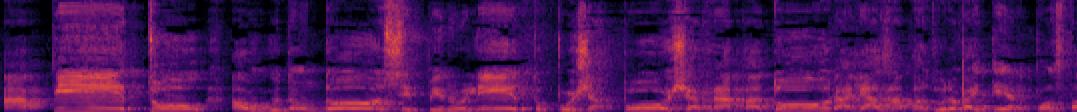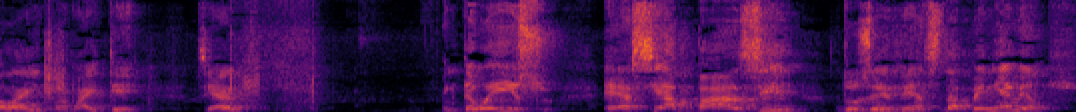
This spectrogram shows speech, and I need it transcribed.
apito, algodão doce, pirulito, puxa-puxa, rapadura. Aliás, rapadura vai ter, não posso falar ainda, mas vai ter, certo? Então é isso. Essa é a base dos eventos da Peninhamentos.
